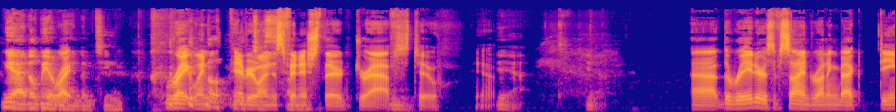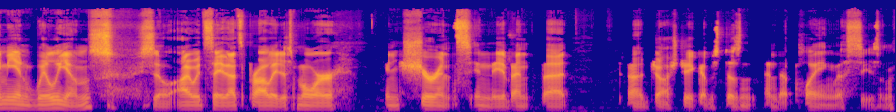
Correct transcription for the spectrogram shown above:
Yeah, it'll be a Right. random team. right when everyone has finished their drafts mm. too. Yeah. Yeah. Uh, the Raiders have signed running back Damien Williams, so I would say that's probably just more insurance in the event that uh, Josh Jacobs doesn't end up playing this season.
